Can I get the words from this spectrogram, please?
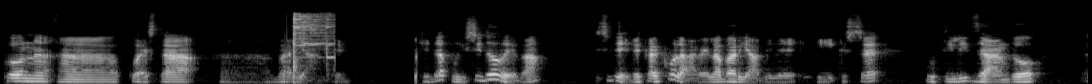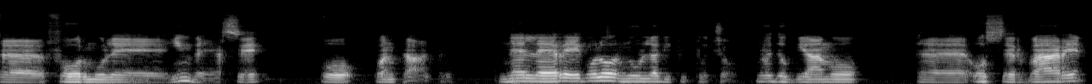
con uh, questa uh, variante. E da qui si doveva si deve calcolare la variabile x utilizzando eh, formule inverse o quant'altro. Nel regolo nulla di tutto ciò. Noi dobbiamo eh, osservare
